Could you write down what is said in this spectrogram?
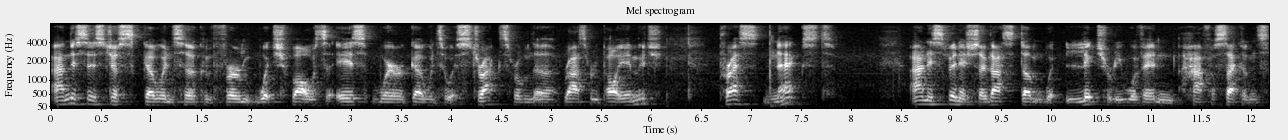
And this is just going to confirm which files it is we're going to extract from the Raspberry Pi image. Press next, and it's finished, so that's done with literally within half a second.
